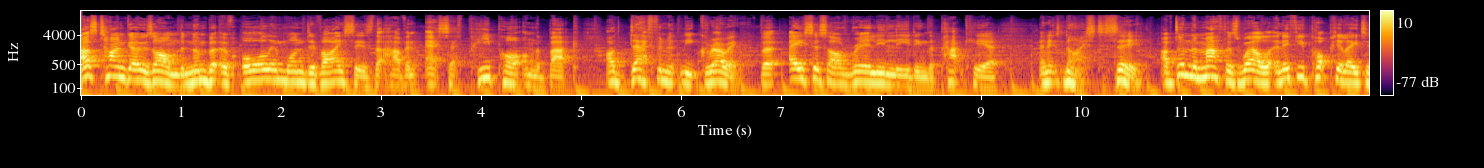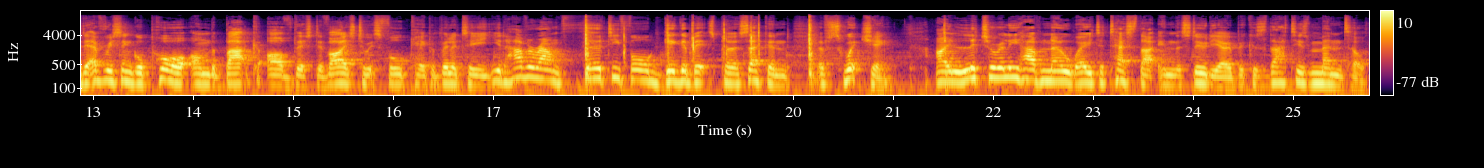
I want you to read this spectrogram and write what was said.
As time goes on, the number of all-in-one devices that have an SFP port on the back are definitely growing, but Asus are really leading the pack here and it's nice to see. I've done the math as well, and if you populated every single port on the back of this device to its full capability, you'd have around 34 gigabits per second of switching. I literally have no way to test that in the studio because that is mental.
